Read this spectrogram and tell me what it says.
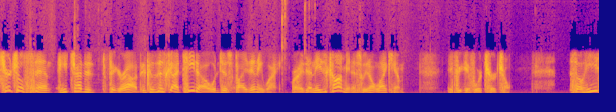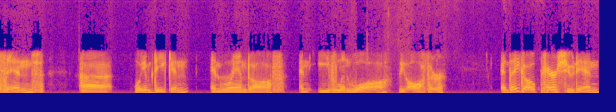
Churchill sent. He tried to figure out because this guy Tito would just fight anyway, right? And he's a communist. We don't like him if if we're Churchill. So he sends uh, William Deakin and Randolph and Evelyn Waugh, the author, and they go parachute in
